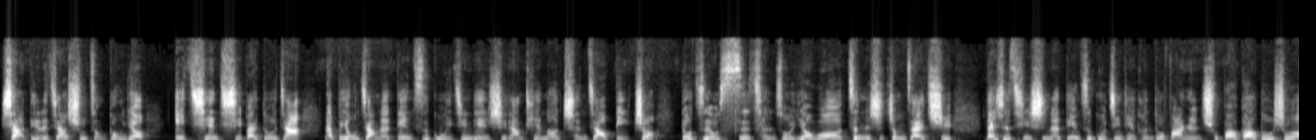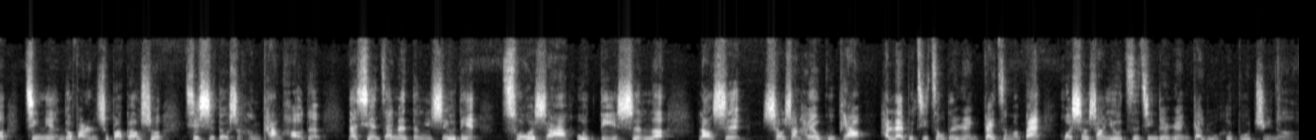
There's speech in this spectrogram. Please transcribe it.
下跌的家数总共有。一千七百多家，那不用讲了，电子股已经连续两天呢，成交比重都只有四成左右哦，真的是重灾区。但是其实呢，电子股今天很多法人出报告都说，今年很多法人出报告说，其实都是很看好的。那现在呢，等于是有点错杀或跌升了。老师手上还有股票还来不及走的人该怎么办？或手上有资金的人该如何布局呢？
